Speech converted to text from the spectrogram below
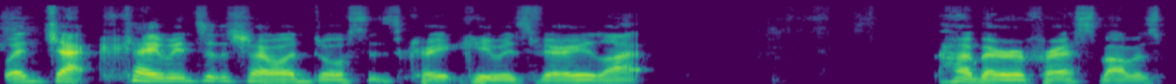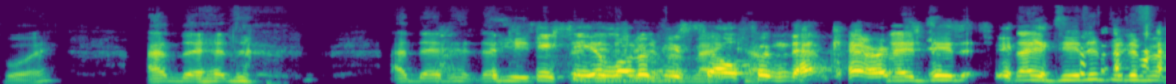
when Jack came into the show on Dawson's Creek, he was very like homo repressed mama's boy, and then and then he you see a lot bit of yourself makeup. in that character. They did. They did a bit of a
